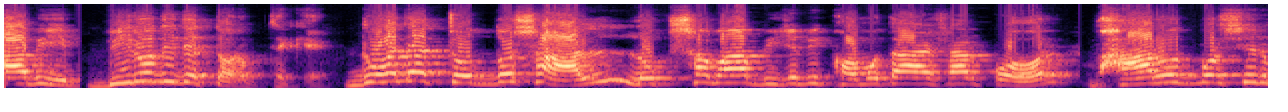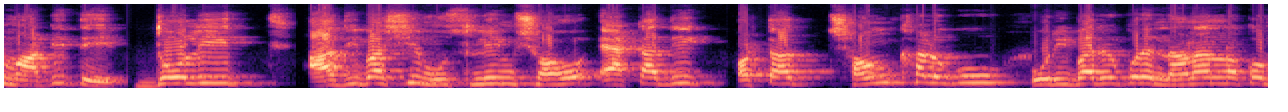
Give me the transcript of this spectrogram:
দাবি বিরোধীদের তরফ থেকে। দু হাজার চোদ্দ সাল লোকসভা বিজেপি ক্ষমতা আসার পর ভারতবর্ষের মাটিতে দলিত, আদিবাসী, মুসলিম সহ একাধিক, অর্থাৎ সংখ্যালঘু পরিবারের উপরে নানান রকম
